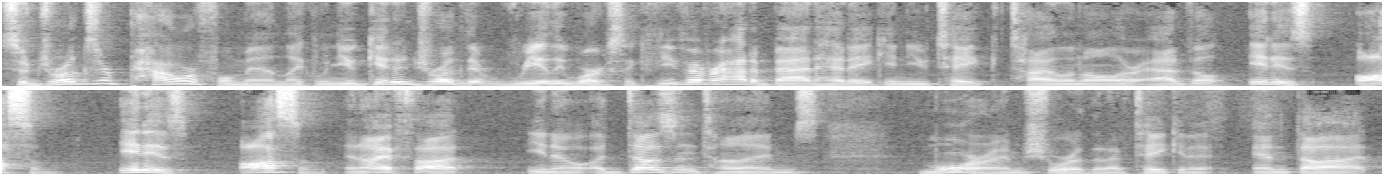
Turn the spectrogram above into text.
So drugs are powerful, man. Like when you get a drug that really works, like if you've ever had a bad headache and you take Tylenol or Advil, it is awesome. It is awesome. And I've thought, you know, a dozen times more, I'm sure, that I've taken it and thought,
